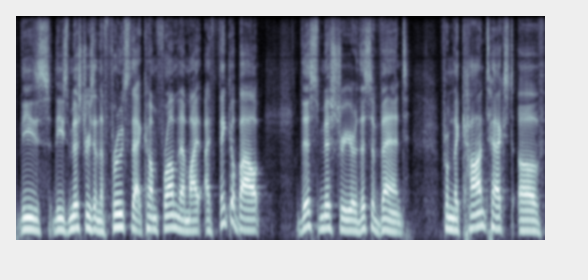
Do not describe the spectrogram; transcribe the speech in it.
these these mysteries and the fruits that come from them. I, I think about this mystery or this event from the context of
